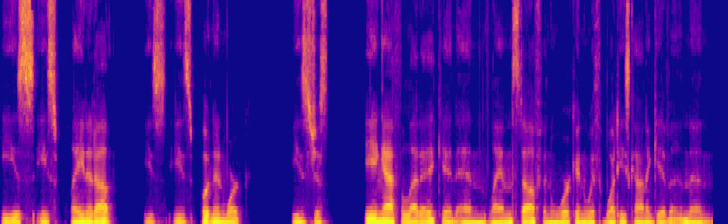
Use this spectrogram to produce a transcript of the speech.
he's he's playing it up. He's he's putting in work. He's just being athletic and and landing stuff and working with what he's kind of given. And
